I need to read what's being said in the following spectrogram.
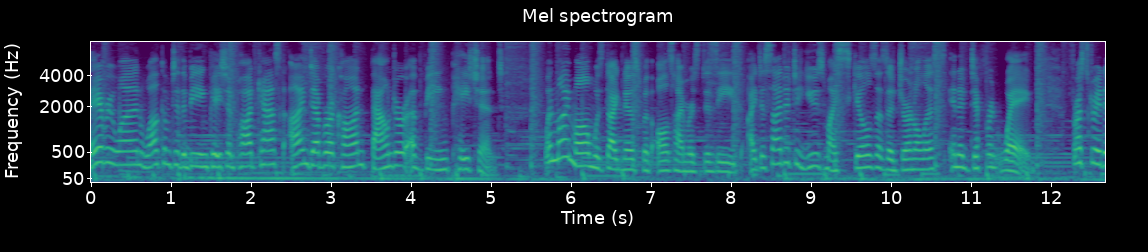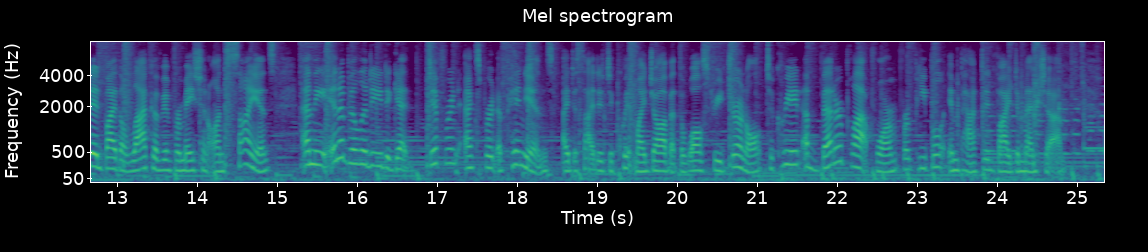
Hey everyone, welcome to the Being Patient podcast. I'm Deborah Kahn, founder of Being Patient. When my mom was diagnosed with Alzheimer's disease, I decided to use my skills as a journalist in a different way. Frustrated by the lack of information on science and the inability to get different expert opinions, I decided to quit my job at the Wall Street Journal to create a better platform for people impacted by dementia.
